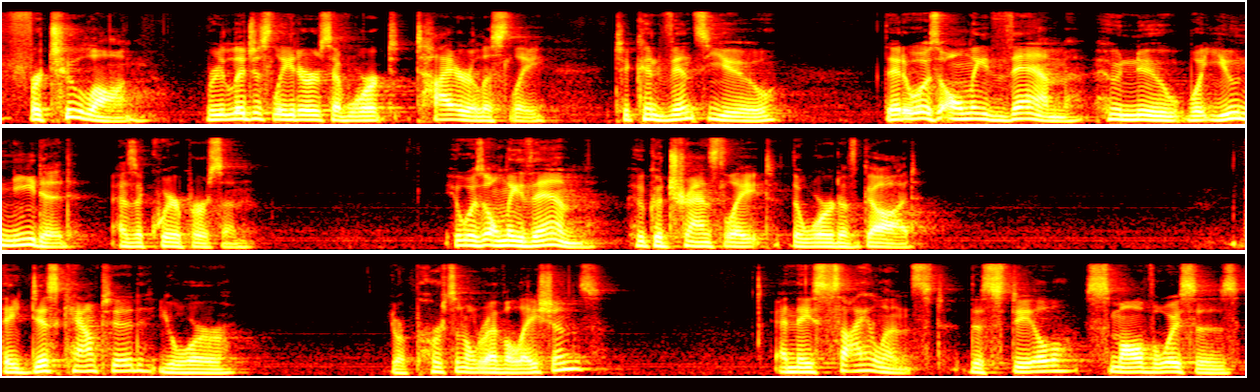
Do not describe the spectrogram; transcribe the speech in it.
For too long, religious leaders have worked tirelessly to convince you that it was only them who knew what you needed as a queer person. It was only them who could translate the Word of God. They discounted your, your personal revelations, and they silenced the still, small voices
